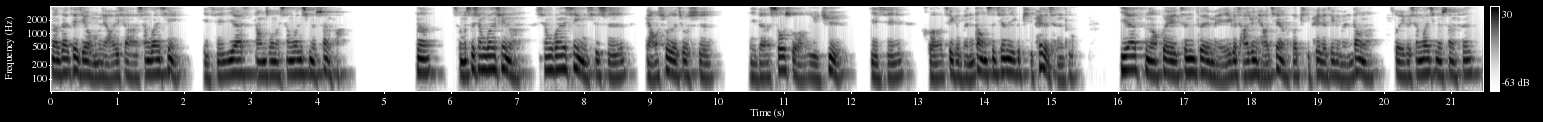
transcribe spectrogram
那在这节我们聊一下相关性以及 ES 当中的相关性的算法。那什么是相关性呢？相关性其实描述的就是你的搜索语句以及和这个文档之间的一个匹配的程度。ES 呢会针对每一个查询条件和匹配的这个文档呢做一个相关性的算分。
